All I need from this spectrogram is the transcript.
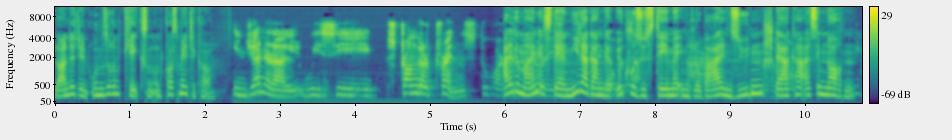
landet in unseren Keksen und Kosmetika. Allgemein ist der Niedergang der Ökosysteme im globalen Süden stärker als im Norden,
